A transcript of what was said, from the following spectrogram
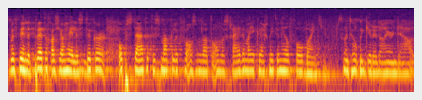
we vinden het prettig als jouw hele stuk erop staat. Het is makkelijk voor ons om dat te onderscheiden, maar je krijgt niet een heel vol bandje. So until we get it ironed out,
